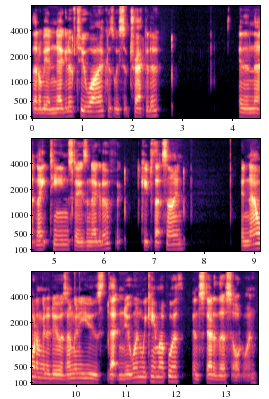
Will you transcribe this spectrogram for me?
that'll be a negative 2y because we subtracted it. And then that 19 stays a negative, it keeps that sign. And now what I'm going to do is I'm going to use that new one we came up with instead of this old one.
